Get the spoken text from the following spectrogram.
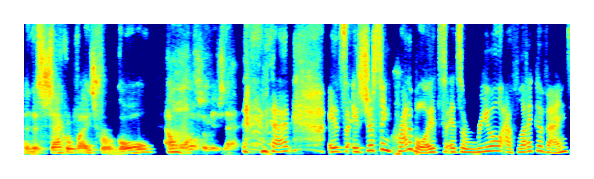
and the sacrifice for a goal. How ah. awesome is that? that it's it's just incredible. It's it's a real athletic event.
